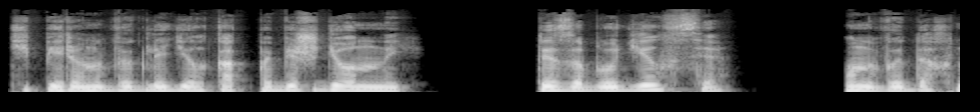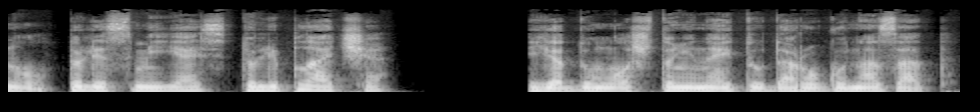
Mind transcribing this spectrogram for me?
Теперь он выглядел как побежденный. «Ты заблудился?» Он выдохнул, то ли смеясь, то ли плача. Я думал, что не найду дорогу назад.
